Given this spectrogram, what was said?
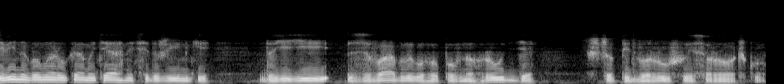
і він обома руками тягнеться до жінки, до її звабливого повногруддя, що підворушує сорочку.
